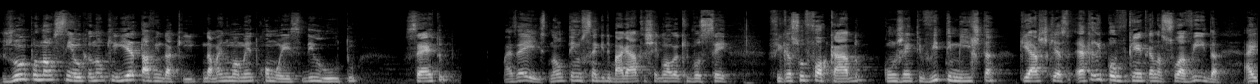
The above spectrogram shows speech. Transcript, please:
Juro por Nosso Senhor que eu não queria estar vindo aqui, ainda mais num momento como esse, de luto, certo? Mas é isso, não tenho sangue de barata, chega uma hora que você fica sufocado com gente vitimista que acha que é aquele povo que entra na sua vida. Aí,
